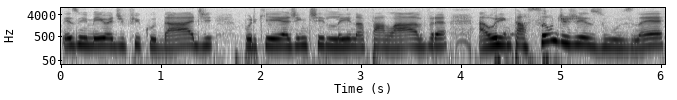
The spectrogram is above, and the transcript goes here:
mesmo em meio à dificuldade, porque a gente lê na palavra a orientação de Jesus, né?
